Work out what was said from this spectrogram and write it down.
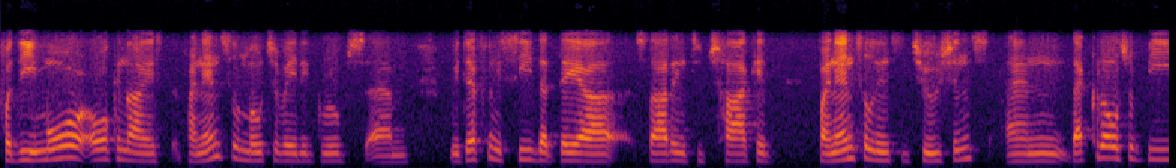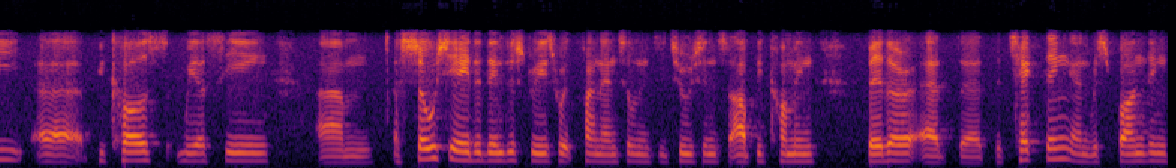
for the more organized, financial motivated groups, um, we definitely see that they are starting to target financial institutions, and that could also be uh, because we are seeing um, associated industries with financial institutions are becoming better at uh, detecting and responding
